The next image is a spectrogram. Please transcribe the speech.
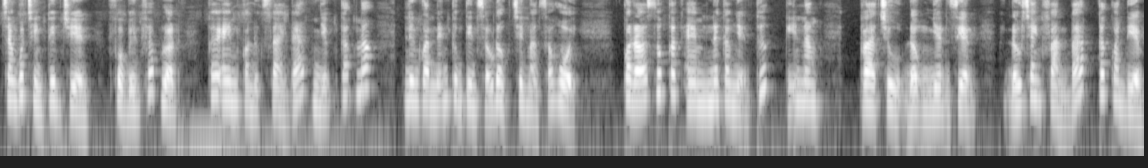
Trong quá trình tuyên truyền, phổ biến pháp luật, các em còn được giải đáp những thắc mắc liên quan đến thông tin xấu độc trên mạng xã hội, qua đó giúp các em nâng cao nhận thức, kỹ năng và chủ động nhận diện, đấu tranh phản bác các quan điểm,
